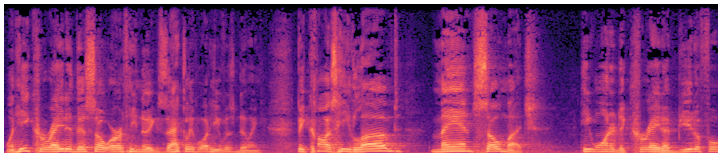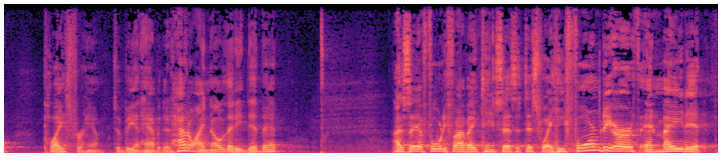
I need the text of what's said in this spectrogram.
When He created this old earth, He knew exactly what He was doing. Because He loved man so much, He wanted to create a beautiful place for him to be inhabited. How do I know that He did that? Isaiah 45 18 says it this way He formed the earth and made it,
